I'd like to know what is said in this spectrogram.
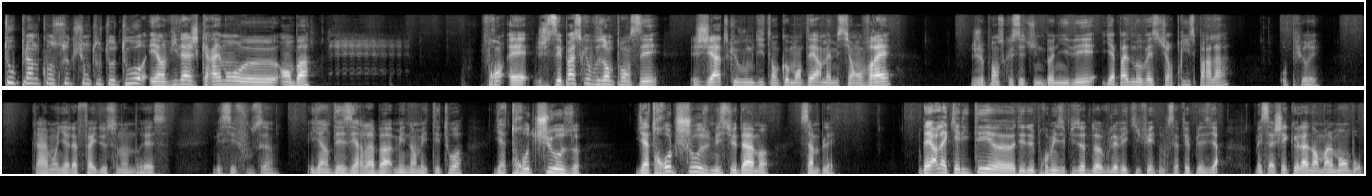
tout plein de constructions tout autour et un village carrément euh, en bas. Fran eh, je sais pas ce que vous en pensez. J'ai hâte que vous me dites en commentaire, même si en vrai, je pense que c'est une bonne idée. Il n'y a pas de mauvaise surprise par là? Oh purée. Carrément, il y a la faille de San Andreas. Mais c'est fou ça. Il y a un désert là-bas. Mais non, mais tais-toi. Il y a trop de choses. Il y a trop de choses, messieurs, dames. Ça me plaît. D'ailleurs, la qualité euh, des deux premiers épisodes, bah, vous l'avez kiffé, donc ça fait plaisir. Mais sachez que là, normalement, bon,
